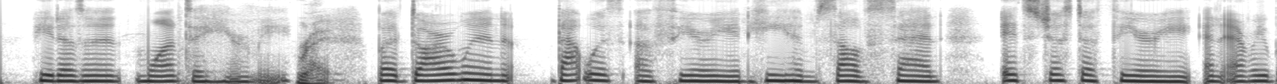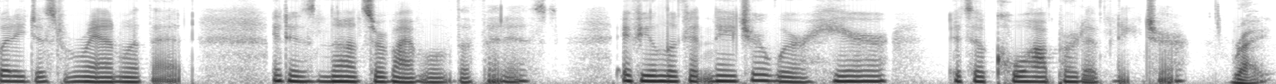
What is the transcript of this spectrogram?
he doesn't want to hear me. Right. But Darwin, that was a theory, and he himself said it's just a theory, and everybody just ran with it. It is not survival of the fittest. If you look at nature, we're here, it's a cooperative nature. Right.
